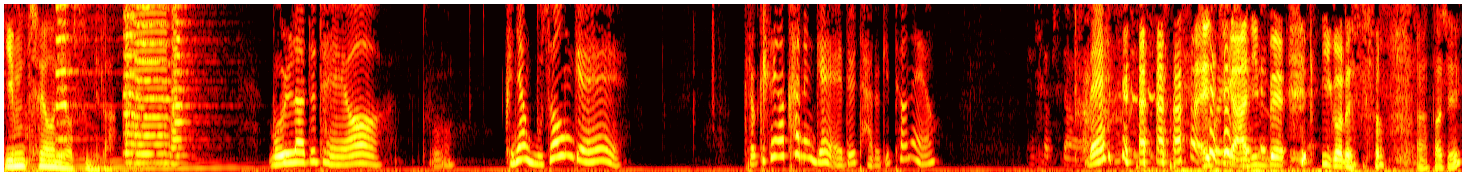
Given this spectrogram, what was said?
임채원이었습니다. 몰라도 돼요. 뭐 그냥 무서운 게 그렇게 생각하는 게 애들 다루기 편해요. 다시 갑시다. 네? 엣지가 아닌데 이거랬어. 아, 다시.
